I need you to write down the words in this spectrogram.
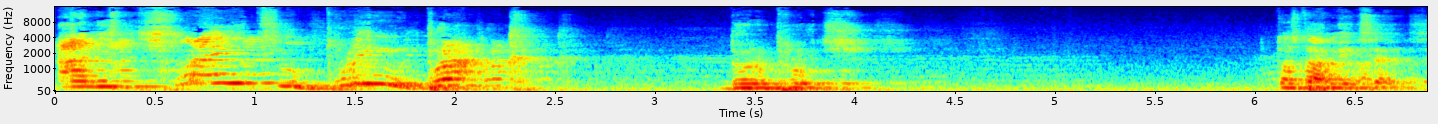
and is trying to bring back the reproach. Does that make sense?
